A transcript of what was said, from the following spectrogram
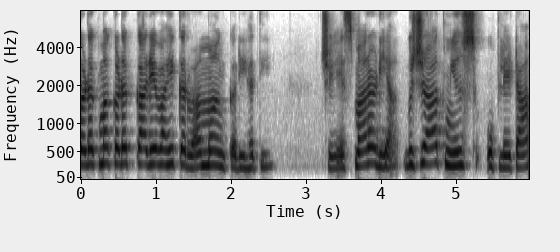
કડકમાં કડક કાર્યવાહી કરવા માંગ કરી હતી. જે એસ મારડિયા, ગુજરાત ન્યૂઝ ઉપલેટા.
